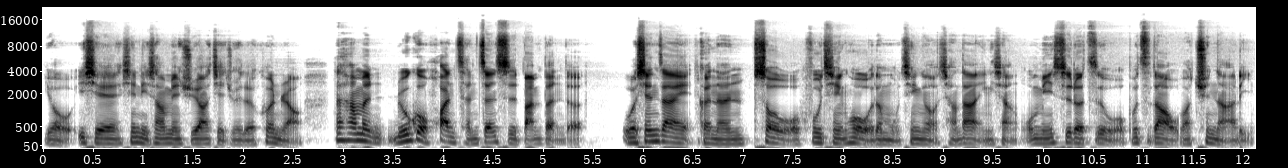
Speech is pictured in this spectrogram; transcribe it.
有一些心理上面需要解决的困扰，但他们如果换成真实版本的。我现在可能受我父亲或我的母亲有强大影响，我迷失了自我，不知道我要去哪里，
